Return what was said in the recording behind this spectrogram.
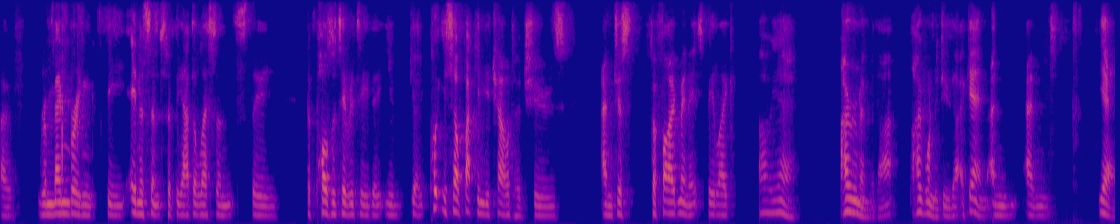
of remembering the innocence of the adolescence, the, the positivity that you, you know, put yourself back in your childhood shoes and just for five minutes be like, oh yeah, I remember that. I want to do that again. And, and yeah,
